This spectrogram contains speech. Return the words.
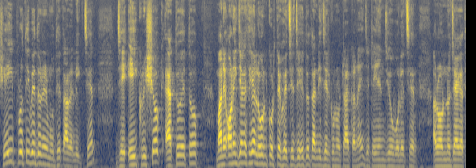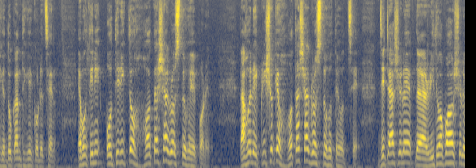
সেই প্রতিবেদনের মধ্যে তারা লিখছেন যে এই কৃষক এত এত মানে অনেক জায়গা থেকে লোন করতে হয়েছে যেহেতু তার নিজের কোনো টাকা নেই যেটা এনজিও বলেছেন আর অন্য জায়গা থেকে দোকান থেকে করেছেন। এবং তিনি অতিরিক্ত হতাশাগ্রস্ত হয়ে পড়েন। তাহলে কৃষকে হতাশাগ্রস্ত হতে হচ্ছে যেটা আসলে আহ, ঋতু আপা আসলে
